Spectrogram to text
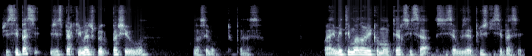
Je sais pas si. J'espère que l'image bloque pas chez vous. Hein. Non, c'est bon, tout passe. Voilà, et mettez-moi dans les commentaires si ça, si ça vous a plu ce qui s'est passé.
